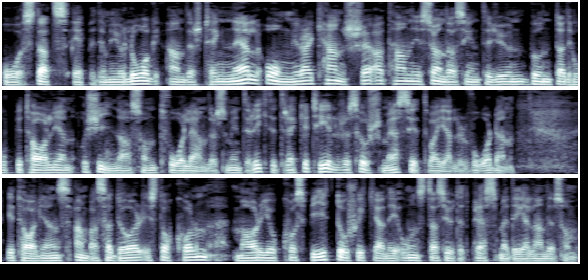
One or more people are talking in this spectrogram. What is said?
Och statsepidemiolog Anders Tegnell ångrar kanske att han i söndagsintervjun buntade ihop Italien och Kina som två länder som inte riktigt räcker till resursmässigt vad gäller vården. Italiens ambassadör i Stockholm, Mario Cospito, skickade i onsdags ut ett pressmeddelande som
